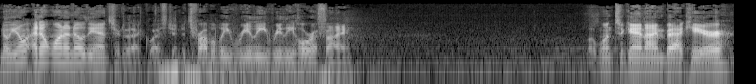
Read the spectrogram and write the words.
No, you know, I don't want to know the answer to that question. It's probably really, really horrifying. But once again, I'm back here,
